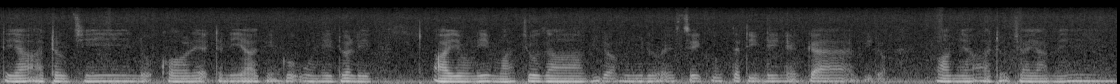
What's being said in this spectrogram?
တရားအထုတ်ခြင်းလို့ခေါ်တဲ့တနည်းအားဖြင့်ကိုယ်ဝင်နေအတွက်လေအာယုံလေးမှာကြိုးစားပြီးတော့မိမိတို့ရဲ့စိတ်ကိုတတိလေးနဲ့ကပ်ပြီးတော့ဘာများအထုတ်ကြရမယ်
